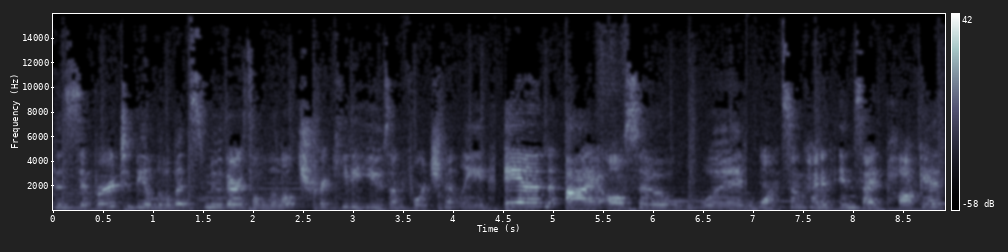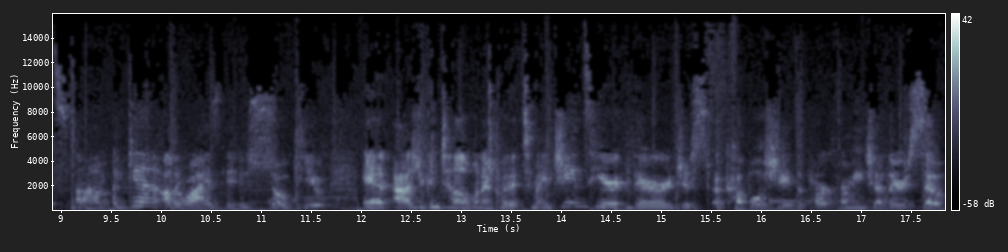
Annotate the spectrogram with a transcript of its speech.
the zipper to be a little bit smoother. It's a little tricky to use, unfortunately. And I also would want some kind of inside pockets. Um, again, otherwise it is so cute. And as you can tell when I put it to my jeans here, they're just a couple shades apart from each other. So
